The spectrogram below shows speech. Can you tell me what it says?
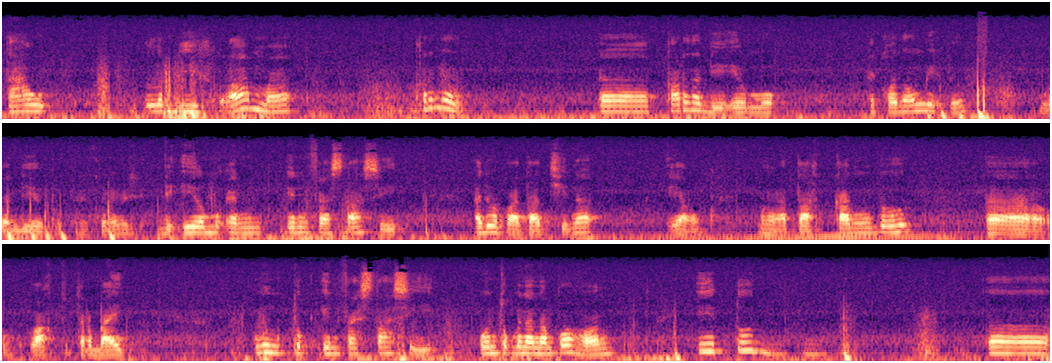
tahu lebih lama karena uh, karena di ilmu ekonomi tuh bukan di ilmu ekonomi di ilmu investasi ada pepatah Cina yang mengatakan tuh uh, waktu terbaik untuk investasi untuk menanam pohon itu uh,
